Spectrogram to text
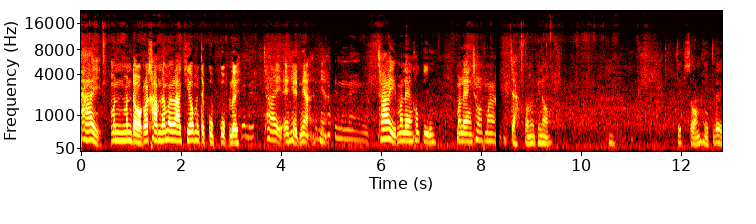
ใช่ มันมันดอกละคำแล้วเวลาเคี้ยวมันจะกรุบกรุบๆเลย ใช่ไหมใช่ไอเห็ดเนี่ยแต่เนี่ยถ้าเป็นแมลงอะใช่มแมลงเขากินมแมลงชอบมากจ้ะพ่อแม่พี่น้องอืมเก็บสองเห็ดเลย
